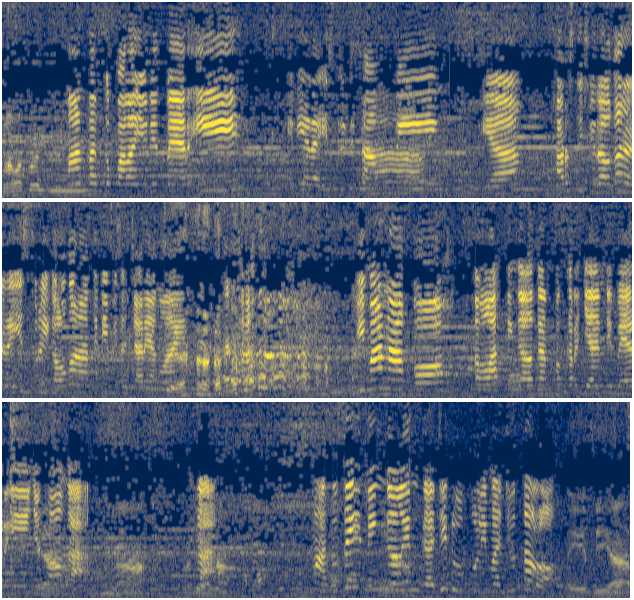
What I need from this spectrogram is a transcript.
Selamat pagi. mantan kepala unit BRI. Ini ada istri di samping, ya. Harus diviralkan ada istri, kalau nggak nanti dia bisa cari yang lain. Iya. Gimana kok setelah tinggalkan pekerjaan di BRI? Nyesel Ya, nggak? Enggak. Lebih Nggak. enak. Masa sih ninggalin gaji 25 juta loh? Nih biar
